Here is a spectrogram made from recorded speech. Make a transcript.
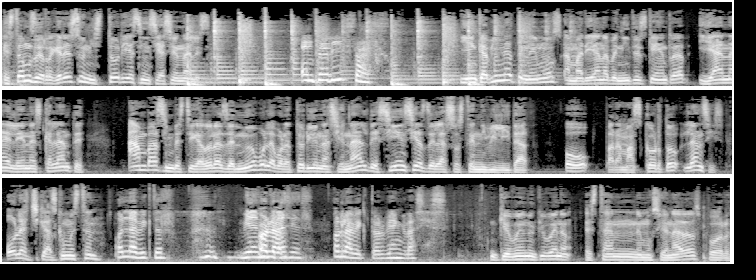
Estamos de regreso en Historias Cienciacionales. Entrevistas. Y en cabina tenemos a Mariana Benítez Genrad y Ana Elena Escalante ambas investigadoras del nuevo Laboratorio Nacional de Ciencias de la Sostenibilidad, o, para más corto, LANCIS. Hola chicas, ¿cómo están? Hola Víctor. bien, Hola. gracias. Hola Víctor, bien, gracias. Qué bueno, qué bueno. ¿Están emocionadas por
